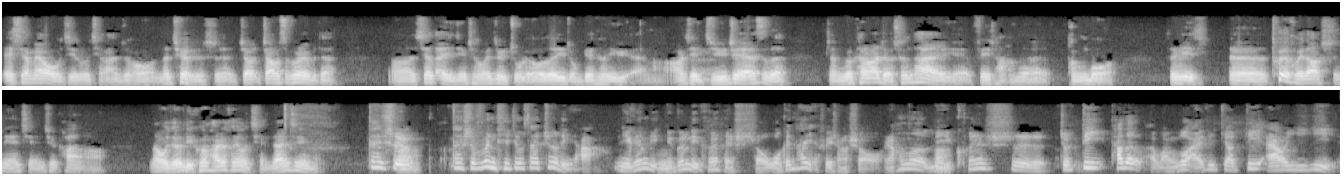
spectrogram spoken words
，HTML5 技术起来之后，那确实是 JavaScript，呃，现在已经成为最主流的一种编程语言了，而且基于 JS 的整个开发者生态也非常的蓬勃，所以呃，退回到十年前去看啊，那我觉得李坤还是很有前瞻性的，但是。但是问题就在这里啊！你跟李你跟李坤很熟，我跟他也非常熟。然后呢，李坤是就 D，他的网络 ID 叫 D L E E。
